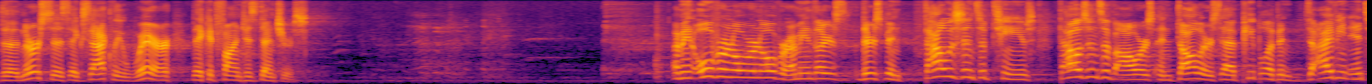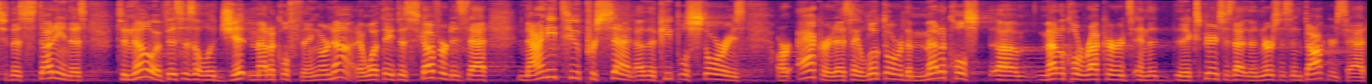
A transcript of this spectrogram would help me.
the nurses exactly where they could find his dentures. I mean, over and over and over. I mean, there's, there's been thousands of teams, thousands of hours, and dollars that people have been diving into this, studying this, to know if this is a legit medical thing or not. And what they discovered is that 92% of the people's stories are accurate as they looked over the medical, uh, medical records and the, the experiences that the nurses and doctors had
